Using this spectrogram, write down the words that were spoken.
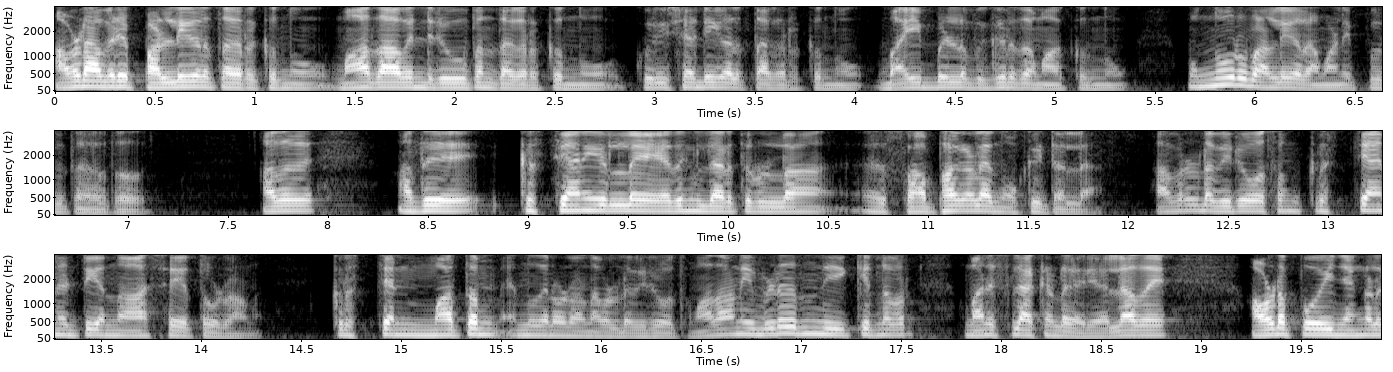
അവിടെ അവർ പള്ളികൾ തകർക്കുന്നു മാതാവിന്റെ രൂപം തകർക്കുന്നു കുരിശടികൾ തകർക്കുന്നു ബൈബിൾ വികൃതമാക്കുന്നു. മുന്നൂറ് പള്ളികളാണ് മണിപ്പൂർ തകർത്തത്. അത് അത് ക്രിസ്ത്യാനികളിലെ ഏതെങ്കിലും തരത്തിലുള്ള സഭകളെ നോക്കിയിട്ടല്ല. അവരുടെ വിരോധം ക്രിസ്ത്യാനിറ്റി എന്ന ആശയത്തോടാണ്. ക്രിസ്ത്യൻ മതം എന്നതിനോടാണ് അവരുടെ വിരോധം. അതാണ് ഇവിടെ നിന്ന് ഇരിക്കുന്നവർ മനസ്സിലാക്കേണ്ട കാര്യം. അല്ലാതെ അവിടെ പോയി ഞങ്ങൾ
